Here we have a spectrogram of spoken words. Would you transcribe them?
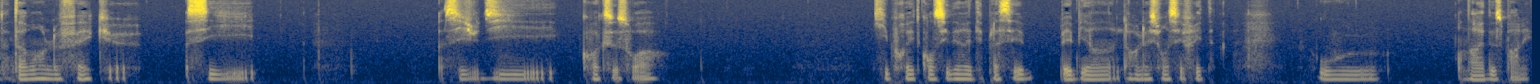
notamment le fait que si si je dis quoi que ce soit qui pourrait être considéré déplacé, eh bien la relation s'effrite ou on arrête de se parler.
